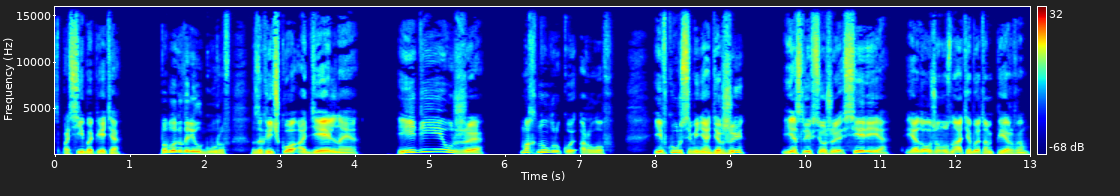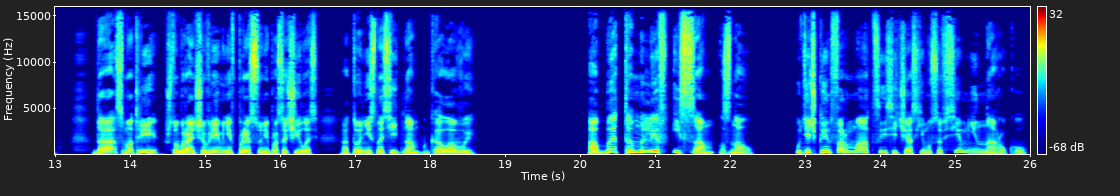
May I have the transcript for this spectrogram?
Спасибо, Петя поблагодарил Гуров. За Кричко отдельное. Иди уже, махнул рукой Орлов. И в курсе меня держи. Если все же серия, я должен узнать об этом первым. Да смотри, чтобы раньше времени в прессу не просочилось, а то не сносить нам головы. Об этом Лев и сам знал. Утечка информации сейчас ему совсем не на руку,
